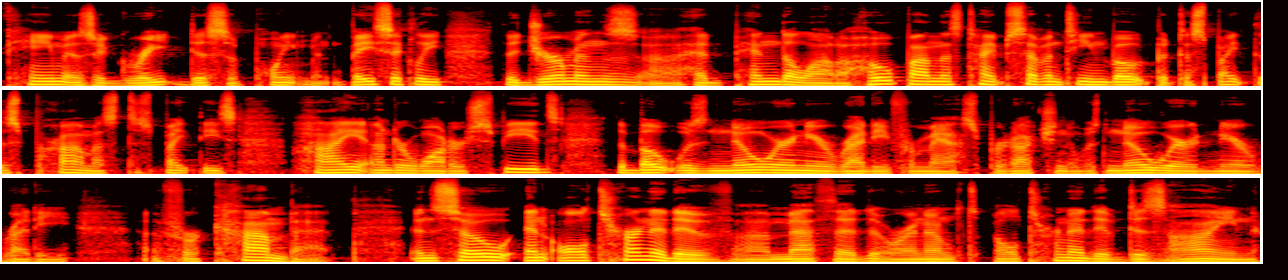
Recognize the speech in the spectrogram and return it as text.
came as a great disappointment. Basically, the Germans uh, had pinned a lot of hope on this Type 17 boat, but despite this promise, despite these high underwater speeds, the boat was nowhere near ready for mass production. It was nowhere near ready for combat. And so, an alternative uh, method or an alternative design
